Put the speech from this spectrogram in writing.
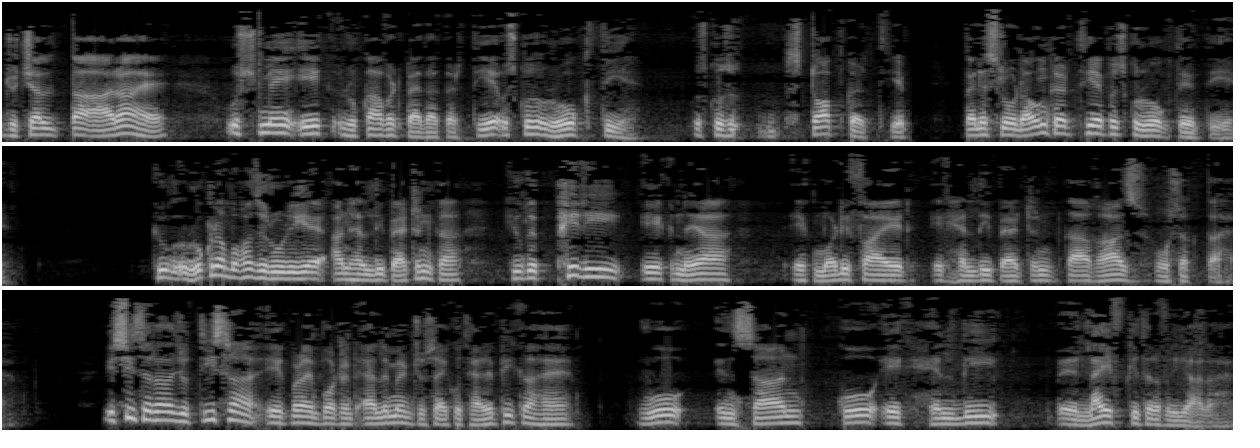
جو چلتا آ رہا ہے، اس میں ایک رکاوٹ پیدا کرتی ہے، اس کو روکتی ہے، اس کو اسٹاپ کرتی ہے۔ پہلے سلو ڈاؤن کرتی ہے، پھر اس کو روک دیتی ہے۔ کیونکہ رکنا بہت ضروری ہے انہیلدی پیٹرن کا، کیونکہ پھر ہی ایک نیا، ایک ماڈیفائڈ ایک ہیلدی پیٹرن کا آغاز ہو سکتا ہے۔ اسی طرح جو تیسرا ایک بڑا امپورٹنٹ ایلیمنٹ جو سائیکو تھراپی کا ہے، وہ انسان کو ایک ہیلدی لائف کی طرف لے جانا ہے۔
